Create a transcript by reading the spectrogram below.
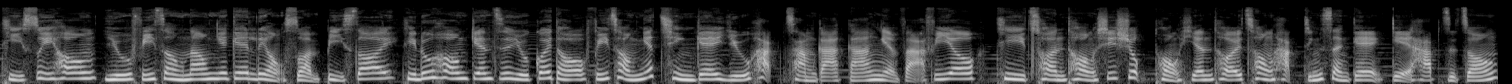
体水方有非常闹热的两船比赛，体陆方更是有几多非常热情的游客参加嘉年华会哟。体传统习俗同现代创客精神的结合之中，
